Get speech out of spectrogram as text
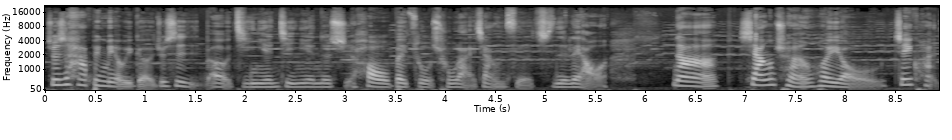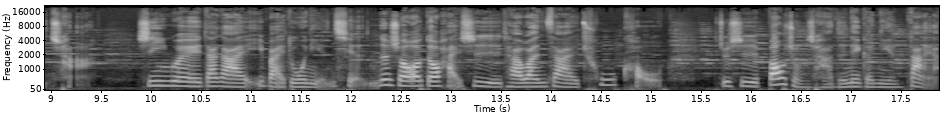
就是它并没有一个就是呃几年几年的时候被做出来这样子的资料。那相传会有这款茶。是因为大概一百多年前，那时候都还是台湾在出口，就是包种茶的那个年代啊。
